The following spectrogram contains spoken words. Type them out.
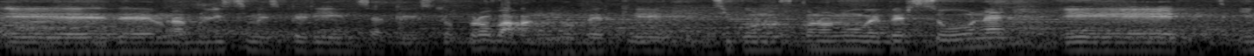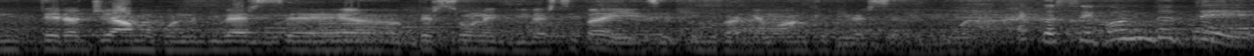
Ed è una bellissima esperienza che sto provando perché si conoscono nuove persone e interagiamo con diverse eh, persone di diversi paesi e quindi parliamo anche diverse lingue. Ecco, secondo te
